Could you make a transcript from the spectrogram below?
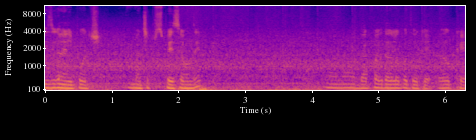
ఈజీగా వెళ్ళిపోవచ్చు. మంచి స్పేసే ఉంది. బ్యాక్ ప్యాక్ తగలకపోతే ఓకే ఓకే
